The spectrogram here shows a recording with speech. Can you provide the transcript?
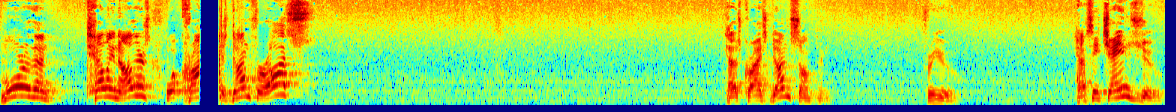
More than telling others what Christ has done for us? Has Christ done something for you? Has He changed you?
